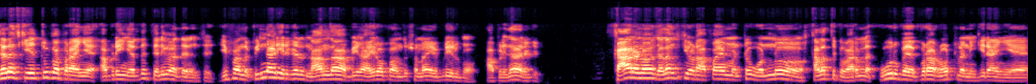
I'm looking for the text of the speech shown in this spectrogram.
ஜெலன்ஸ்கியை தூக்க போறாங்க அப்படிங்கிறது தெளிவா தெரிஞ்சு இப்ப அந்த பின்னாடி இருக்கிறது நான் தான் அப்படின்னு ஐரோப்பா வந்து சொன்னா எப்படி இருக்கும்? அப்படிதான் இருக்கு. காரணம் ஜெலன்ஸ்கியோட அப்பாயின்மெண்ட்டு ஒன்றும் களத்துக்கு வரல. ஊர் போய் பூரா ரோட்ல நிக்கிறாங்க.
